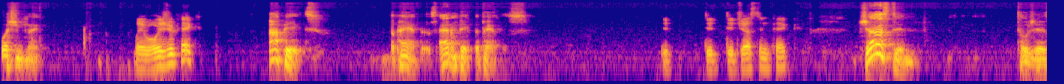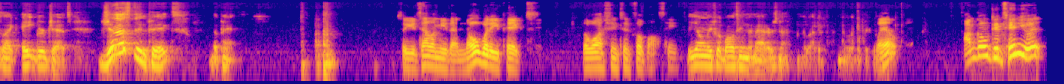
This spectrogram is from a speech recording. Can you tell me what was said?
What you think? Wait, what was your pick? I picked the Panthers. Adam picked the Panthers. Did did Justin pick? Justin told you there's like eight group chats. Justin picked the Panthers. So you're telling me that nobody picked the Washington football team? The only football team that matters. now. nobody. nobody. Well, I'm going to continue it,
